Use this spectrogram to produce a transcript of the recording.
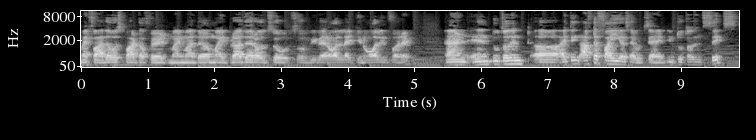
my father was part of it, my mother, my brother also. So we were all like you know all in for it. And in 2000, uh, I think after five years, I would say in 2006,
